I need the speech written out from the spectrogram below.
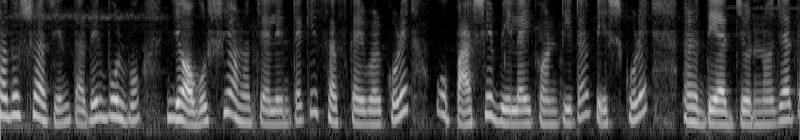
সদস্য আছেন তাদের বলব যে অবশ্যই আমার চ্যানেলটাকে সাবস্ক্রাইবার করে ও পাশে বেল আইকনটিটা পেশ করে দেওয়ার জন্য যাতে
